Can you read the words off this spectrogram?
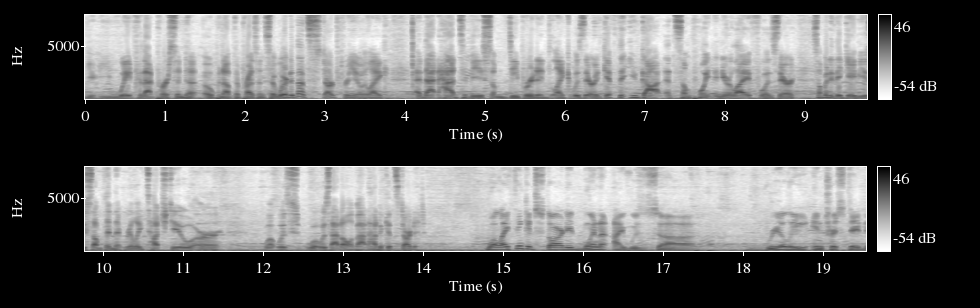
you, you wait for that person to open up the present. So where did that start for you? Like that had to be some deep rooted. Like was there a gift that you got at some point in your life? Was there somebody that gave you something that really touched you or what was what was that all about? How did it get started? Well, I think it started when I was uh, really interested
